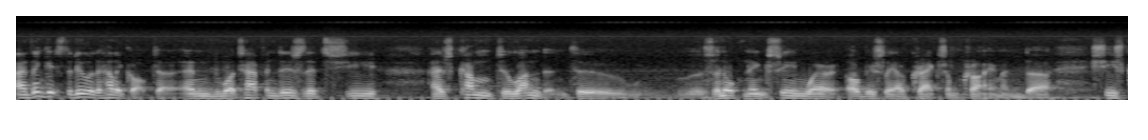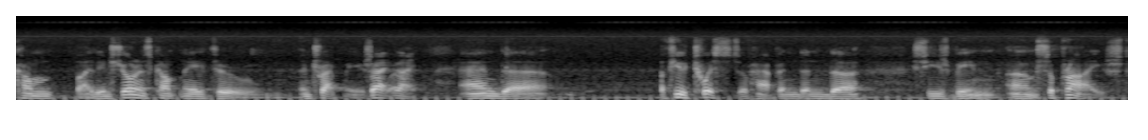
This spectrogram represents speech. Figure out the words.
I, I think it's to do with the helicopter. And what's happened is that she has come to London to. It's an opening scene where obviously I've cracked some crime, and uh, she's come by the insurance company to entrap me. Right, right. And uh, a few twists have happened, and uh, she's been um, surprised.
